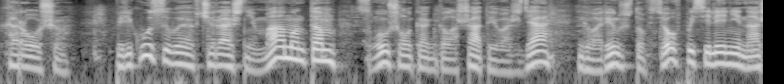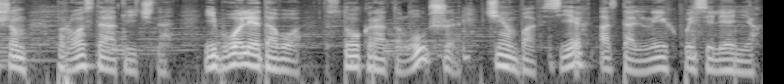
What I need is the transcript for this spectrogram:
хорошим. Перекусывая вчерашним мамонтом, слушал, как глашатый вождя говорил, что все в поселении нашем просто отлично. И более того, в сто крат лучше, чем во всех остальных поселениях,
